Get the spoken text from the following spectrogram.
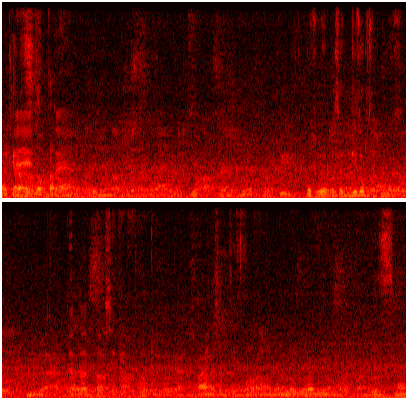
ولكن راه تصدق واش بابا سكيت ولا تحمس أنا اللي هو لي اسمه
